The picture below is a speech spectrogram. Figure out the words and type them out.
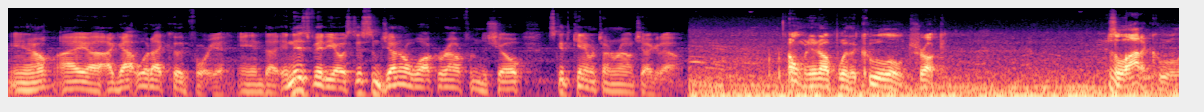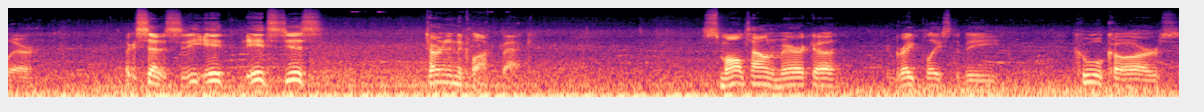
you know i uh, i got what i could for you and uh, in this video it's just some general walk around from the show let's get the camera turned around check it out opening up with a cool old truck. There's a lot of cool there. Like I said, it's, it, it's just turning the clock back. Small town America, a great place to be. Cool cars.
